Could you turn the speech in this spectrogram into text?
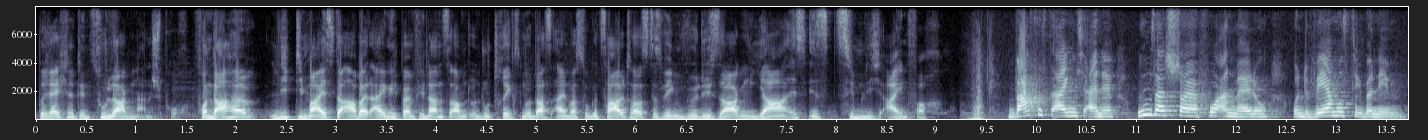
berechnet den Zulagenanspruch. Von daher liegt die meiste Arbeit eigentlich beim Finanzamt und du trägst nur das ein, was du gezahlt hast. Deswegen würde ich sagen, ja, es ist ziemlich einfach. Was ist eigentlich eine Umsatzsteuervoranmeldung und wer muss die übernehmen?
